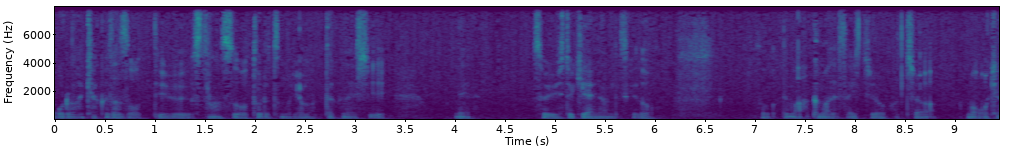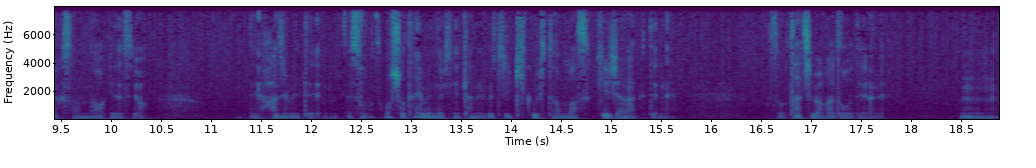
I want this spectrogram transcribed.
う。俺は客だぞっていうスタンスを取るつもりは全くないしねそういう人嫌いなんですけど。そうでもあくまでさ一応こっちは、まあ、お客さんなわけですよ。で初めてそもそも初対面の人にタメ口聞く人はあんま好きじゃなくてね。そう立場がどうであれ。うん。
